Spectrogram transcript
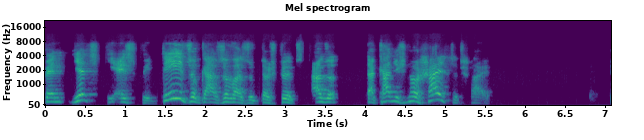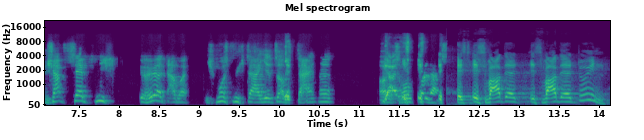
Wenn jetzt die SPD sogar sowas unterstützt, also da kann ich nur Scheiße schreiben. Ich habe es selbst nicht gehört, aber ich muss mich da jetzt auf deine ja, es, es, es, war der, es war der Dün,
